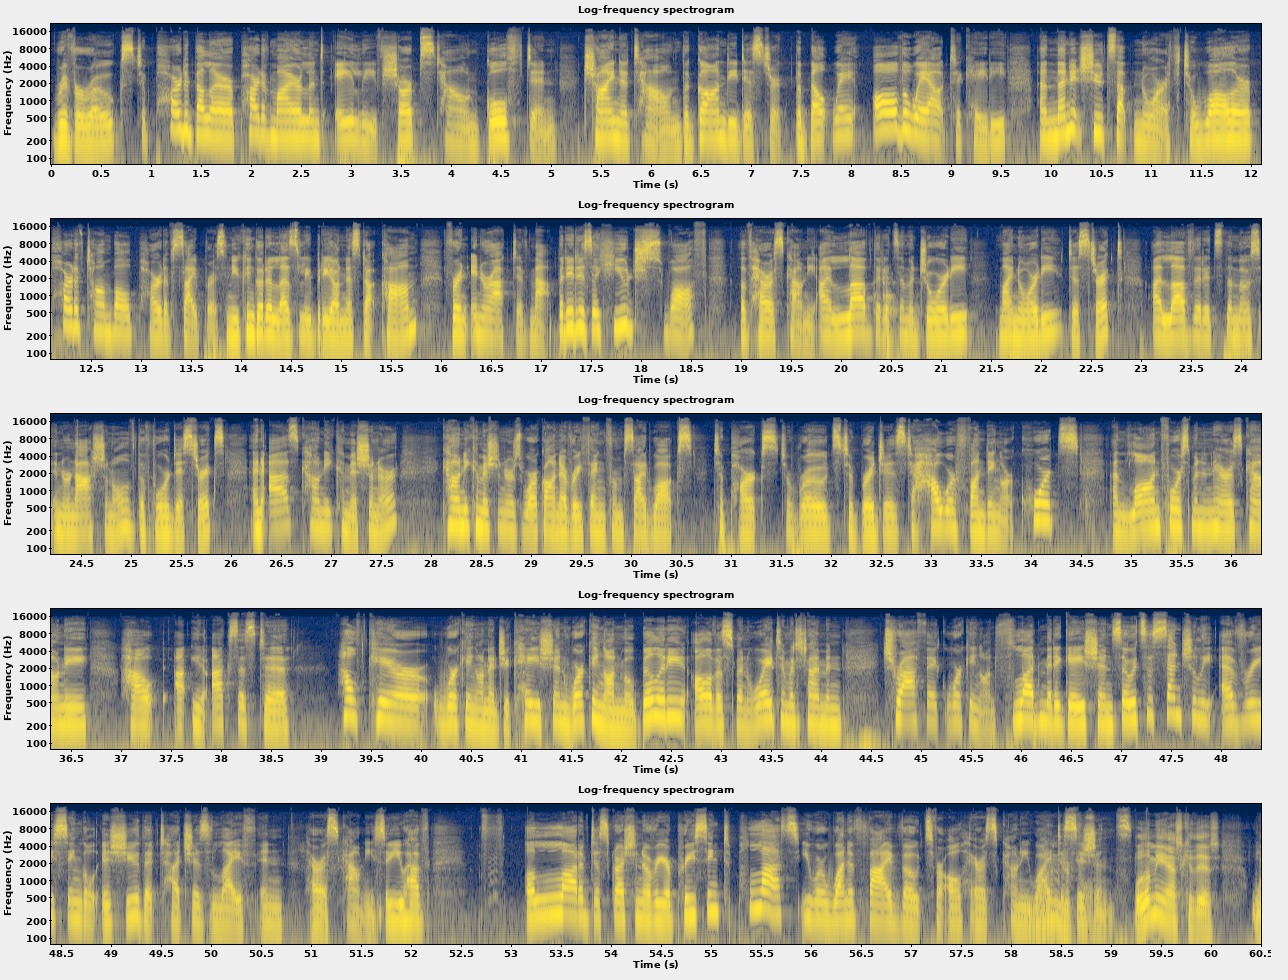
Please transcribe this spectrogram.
River Oaks to part of Bellaire, part of Meyerland, Alief, Sharpstown, Gulfton, Chinatown, the Gandhi District, the Beltway, all the way out to Katy. And then it shoots up north to Waller, part of Tomball, part of Cypress. And you can go to lesleybriones.com for an interactive map. But it is a huge swath of Harris County. I love that it's a majority minority district. I love that it's the most international of the four districts. And as county commissioner, county commissioners work on everything from sidewalks to parks to roads to bridges to how we're funding our courts and law enforcement in Harris County, how uh, you know access to healthcare, working on education, working on mobility. All of us spend way too much time in traffic, working on flood mitigation. So it's essentially every single issue that touches life in Harris County. So you have a lot of discretion over your precinct, plus you were one of five votes for all Harris County-wide Wonderful. decisions. Well, let me ask you this:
